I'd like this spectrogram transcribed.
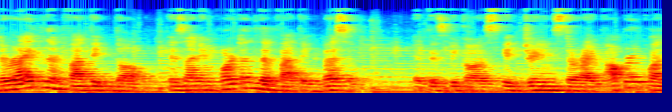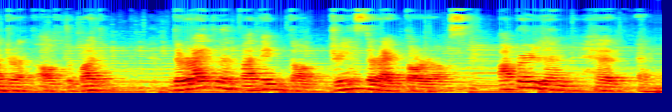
The right lymphatic duct is an important lymphatic vessel. It is because it drains the right upper quadrant of the body. The right lymphatic duct drains the right thorax, upper limb, head, and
